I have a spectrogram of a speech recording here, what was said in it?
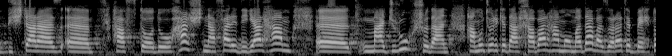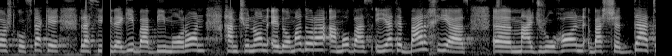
بیشتر از هفتاد و هشت نفر دیگر هم مجروح شدند. همونطوری که در خبر هم آمده وزارت بهداشت گفته که رسیدگی به بیماران همچنان ادامه داره اما وضعیت برخی از مجروحان به شدت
